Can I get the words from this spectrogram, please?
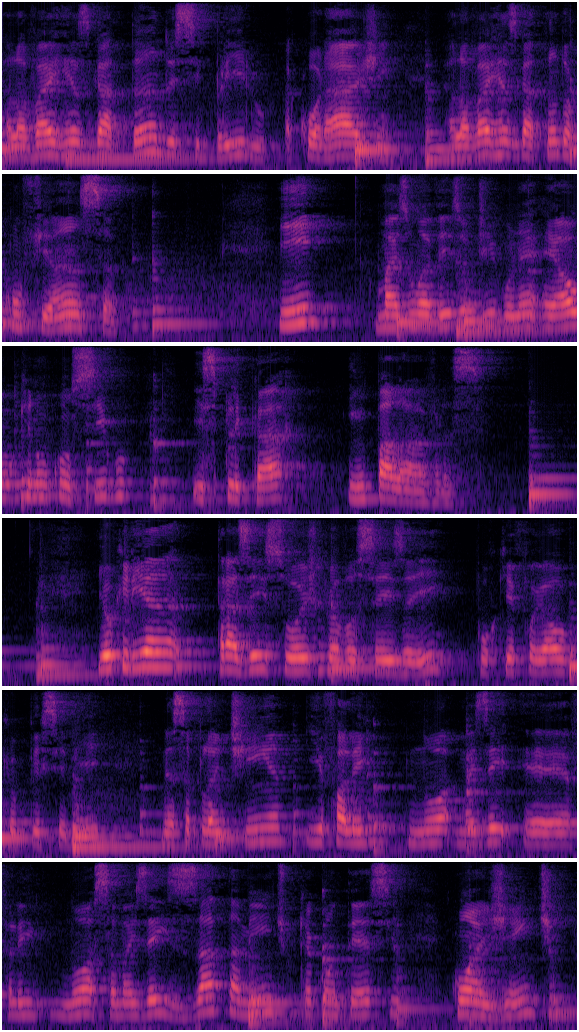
Ela vai resgatando esse brilho, a coragem. Ela vai resgatando a confiança. E mais uma vez eu digo, né, é algo que não consigo explicar em palavras. E eu queria trazer isso hoje para vocês aí, porque foi algo que eu percebi nessa plantinha e falei, no, mas é, é, falei, nossa, mas é exatamente o que acontece com a gente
